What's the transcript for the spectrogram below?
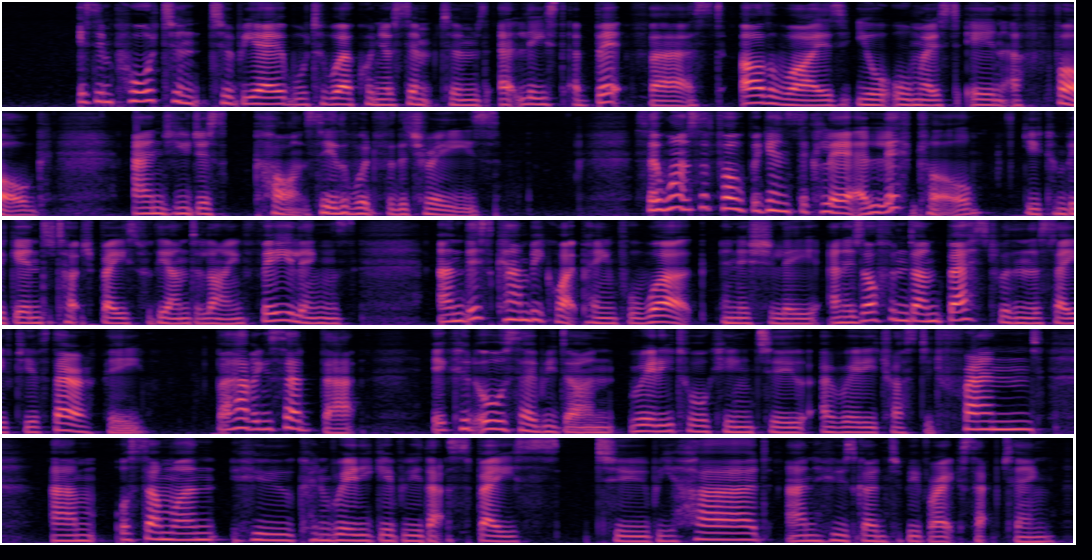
it's important to be able to work on your symptoms at least a bit first, otherwise, you're almost in a fog and you just can't see the wood for the trees. So, once the fog begins to clear a little, you can begin to touch base with the underlying feelings. And this can be quite painful work initially and is often done best within the safety of therapy. But having said that, it could also be done really talking to a really trusted friend um, or someone who can really give you that space to be heard and who's going to be very accepting.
